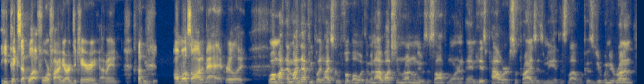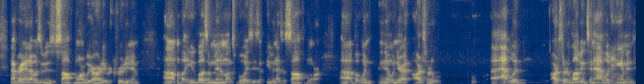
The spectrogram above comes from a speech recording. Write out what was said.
he picks up what four or five yards to carry. I mean, almost automatic, really. Well my and my nephew played high school football with him, and I watched him run when he was a sophomore, and, and his power surprises me at this level because when you're running. Now, granted, that was he was a sophomore. We were already recruiting him, um, but he was a min amongst boys even as a sophomore. Uh, but when you know when you're at Arthur uh, Atwood, Arthur Lovington, Atwood Hammond,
